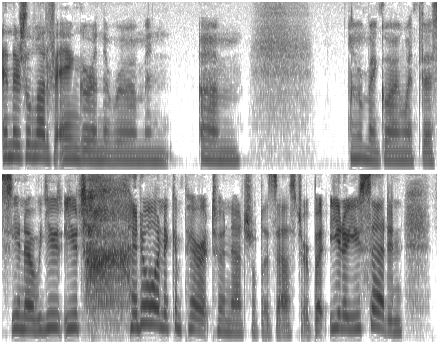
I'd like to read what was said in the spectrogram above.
and there's a lot of anger in the room and um, where am I going with this? You know, you you. T- I don't want to compare it to a natural disaster, but you know, you said, and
